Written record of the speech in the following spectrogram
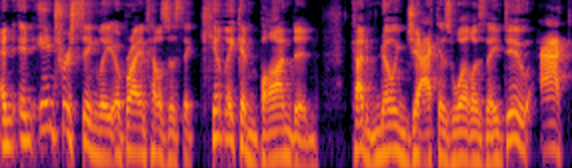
and and interestingly, O'Brian tells us that Killick and Bonden, kind of knowing Jack as well as they do, act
